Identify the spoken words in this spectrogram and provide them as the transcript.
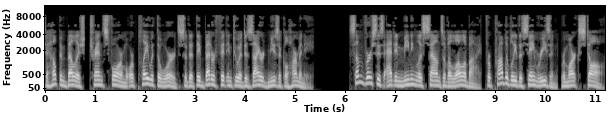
to help embellish, transform or play with the words so that they better fit into a desired musical harmony. Some verses add in meaningless sounds of a lullaby, for probably the same reason, remarks Staal.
